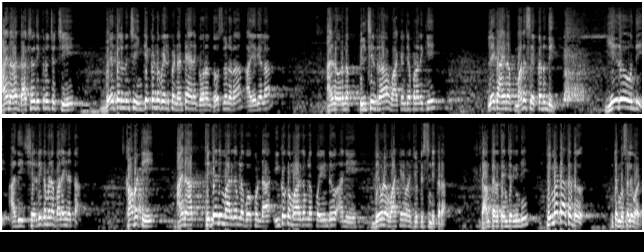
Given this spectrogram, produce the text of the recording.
ఆయన దక్షిణ దిక్కు నుంచి వచ్చి బేతల నుంచి ఇంకెక్కడో వెళ్ళిపోయింది అంటే ఆయన గౌరవం దోస్తులున్నారా ఆ ఏరియాలో? ఆయన ఎవరైనా పిలిచిండ్రా వాక్యం చెప్పడానికి? లేక ఆయన మనసు ఎక్కడుంది? ఏదో ఉంది. అది శారీరకమైన బలహీనత. కాబట్టి ఆయన తిట్టని మార్గంలో పోకుండా ఇంకొక మార్గంలో పోయిండు అని దేవుడు వాక్యాన్ని మనకు చూపిస్తుంది ఇక్కడ. దాని తర్వాత ఏం జరిగింది? పిమ్మట అతడు అంటే ముసలివాడు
